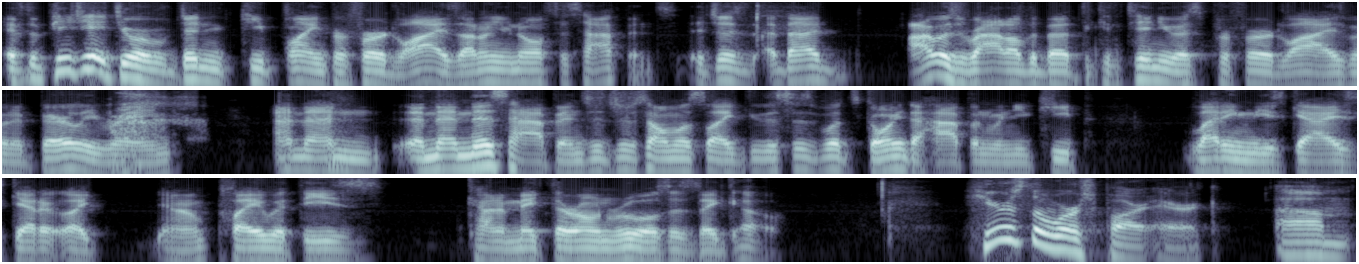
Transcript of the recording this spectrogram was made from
if the PGA Tour didn't keep playing preferred lies, I don't even know if this happens. It just that I was rattled about the continuous preferred lies when it barely rained, and then and then this happens. It's just almost like this is what's going to happen when you keep letting these guys get it, like you know, play with these kind of make their own rules as they go. Here's the worst part, Eric. Um,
